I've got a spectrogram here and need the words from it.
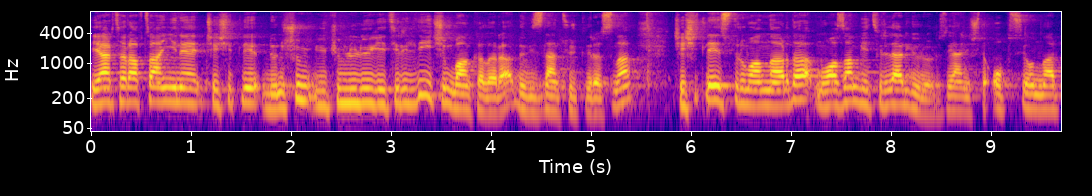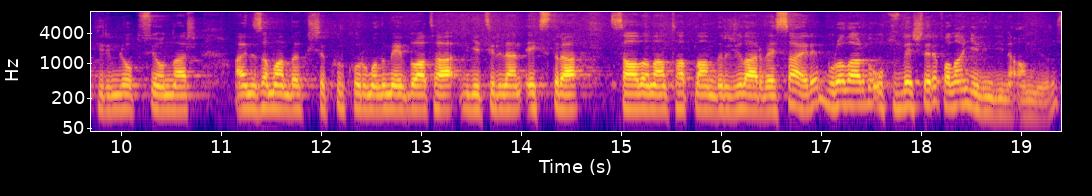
Diğer taraftan yine çeşitli dönüşüm yükümlülüğü getirildiği için bankalara dövizden Türk lirasına çeşitli enstrümanlarda muazzam getiriler görüyoruz. Yani işte opsiyonlar, primli opsiyonlar, Aynı zamanda işte kur korumalı mevduata getirilen ekstra sağlanan tatlandırıcılar vesaire buralarda 35'lere falan gelindiğini anlıyoruz.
